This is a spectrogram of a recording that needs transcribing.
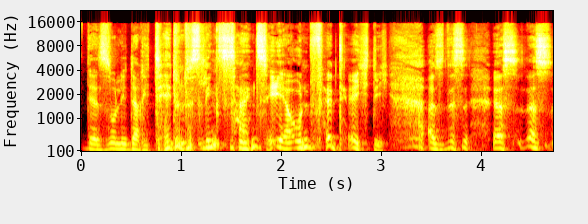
der Solidarität und des Linksseins eher unverdächtig. Also das, das, das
